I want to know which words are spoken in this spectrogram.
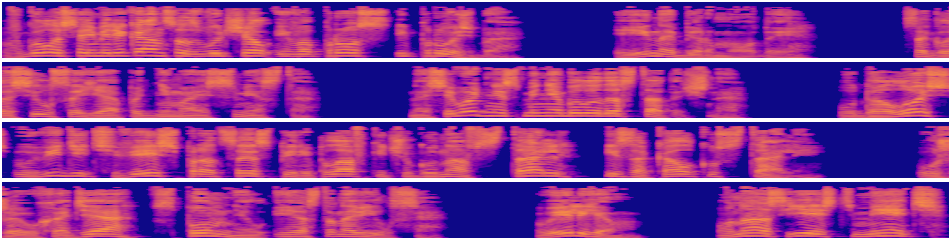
В голосе американца звучал и вопрос, и просьба. И на Бермуды согласился я, поднимаясь с места. На сегодня с меня было достаточно. Удалось увидеть весь процесс переплавки чугуна в сталь и закалку стали. Уже уходя, вспомнил и остановился. «Уильям, У нас есть медь,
